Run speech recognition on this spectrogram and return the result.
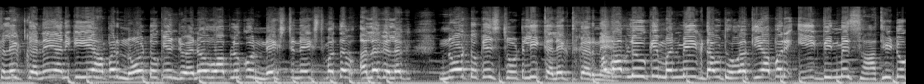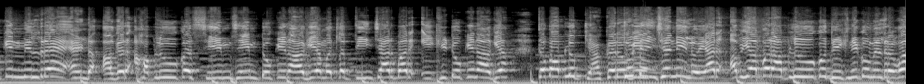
कलेक्ट करने यानी कि यहाँ पर नौ टोकन जो है ना, वो आप लोग को नेक्स्ट नेक्स्ट मतलब अलग अलग नौ टोकन टोटली कलेक्ट करने अब आप लोगों के मन में एक डाउट होगा कि यहाँ पर एक दिन में सात ही टोकन मिल रहा है। एंड अगर आप लोगों का सेम सेम टोकन आ गया मतलब तीन चार बार एक ही टोकन आ गया, तब आप लोग क्या करोगे? टेंशन नहीं लो यार। अब यहाँ पर आप लोगों को देखने को मिल रहा होगा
